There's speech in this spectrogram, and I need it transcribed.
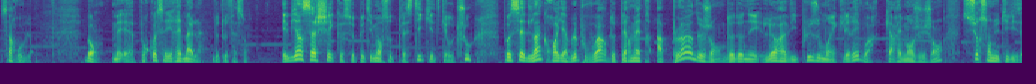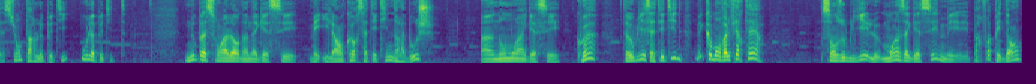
ça roule. Bon, mais pourquoi ça irait mal de toute façon? Eh bien, sachez que ce petit morceau de plastique et de caoutchouc possède l'incroyable pouvoir de permettre à plein de gens de donner leur avis plus ou moins éclairé, voire carrément jugeant, sur son utilisation par le petit ou la petite. Nous passons alors d'un agacé Mais il a encore sa tétine dans la bouche? À un non moins agacé Quoi? T'as oublié sa tétine? Mais comment on va le faire taire? Sans oublier le moins agacé, mais parfois pédant.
